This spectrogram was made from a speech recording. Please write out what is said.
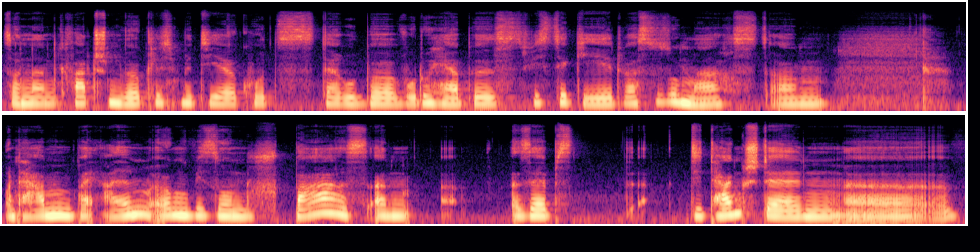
sondern quatschen wirklich mit dir kurz darüber, wo du her bist, wie es dir geht, was du so machst. Ähm, und haben bei allem irgendwie so einen Spaß an äh, selbst die Tankstellenwärterin, äh,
